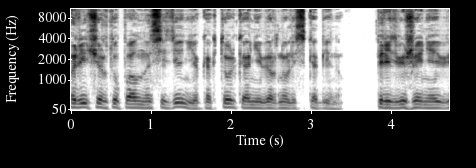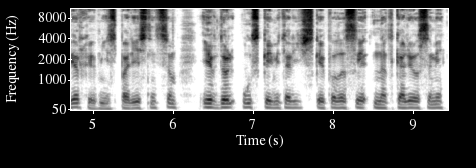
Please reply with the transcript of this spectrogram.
Ричард упал на сиденье, как только они вернулись в кабину. Передвижение вверх и вниз по лестницам и вдоль узкой металлической полосы над колесами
